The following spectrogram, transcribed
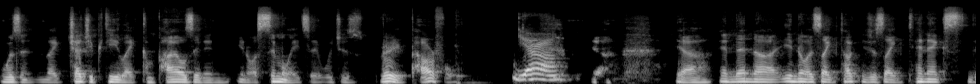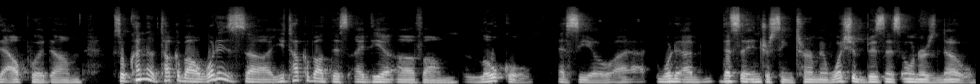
wasn't like ChatGPT like compiles it and you know assimilates it, which is very powerful. Yeah. Yeah yeah and then uh you know it's like talking just like 10x the output um so kind of talk about what is uh you talk about this idea of um local seo uh, what uh, that's an interesting term and what should business owners know?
